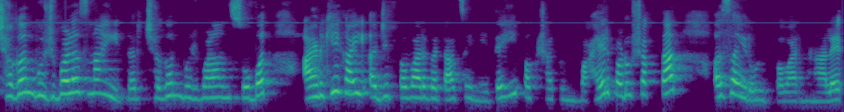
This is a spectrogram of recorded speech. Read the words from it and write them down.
छगन भुजबळच नाही तर छगन भुजबळांसोबत आणखी काही अजित पवार गटाचे नेतेही पक्षातून बाहेर पडू शकतात असंही रोहित पवार म्हणालेत.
